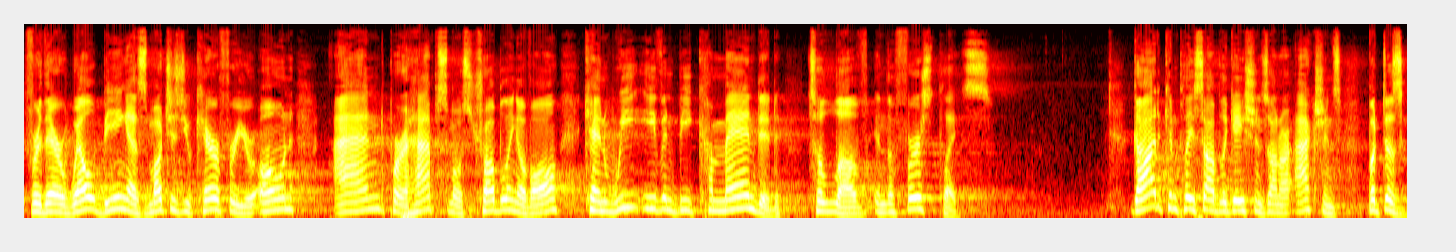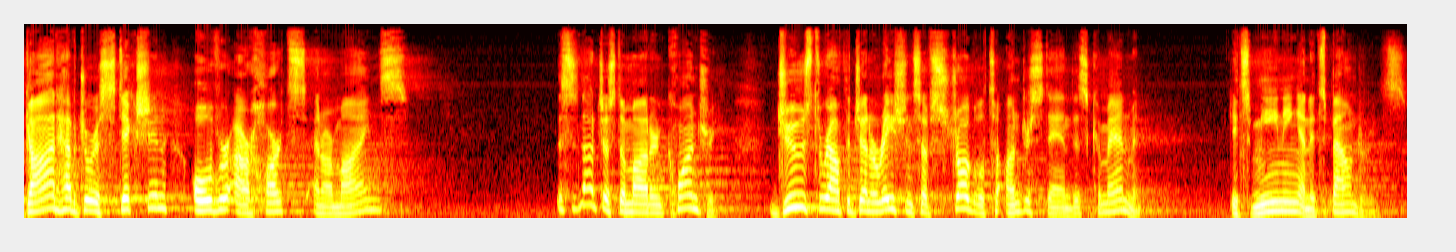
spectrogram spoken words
for their well being as much as you care for your own? And perhaps most troubling of all, can we even be commanded to love in the first place? God can place obligations on our actions, but does God have jurisdiction over our hearts and our minds? This is not just a modern quandary. Jews throughout the generations have struggled to understand this commandment, its meaning, and its boundaries.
